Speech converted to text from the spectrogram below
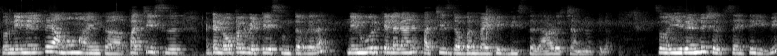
సో నేను వెళ్తే అమ్మమ్మ ఇంకా పచ్చీస్ అంటే లోపల పెట్టేసి ఉంటారు కదా నేను ఊరికి వెళ్ళగానే పచ్చీస్ డబ్బాని బయటికి తీస్తుంది ఆడొచ్చు అన్నట్టుగా. సో ఈ రెండు షెల్ఫ్స్ అయితే ఇవి.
